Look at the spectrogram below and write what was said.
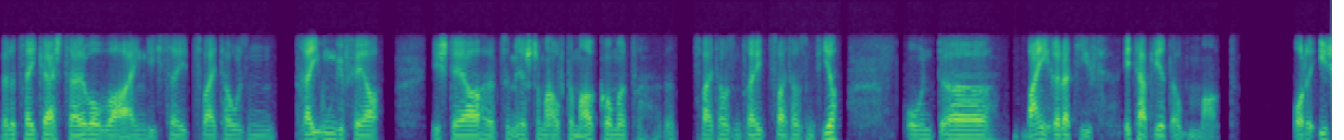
Weil der Zeitgeist selber war eigentlich seit 2003 ungefähr, ist der äh, zum ersten Mal auf den Markt gekommen, 2003, 2004 und äh, war eigentlich relativ etabliert auf dem Markt oder ist,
